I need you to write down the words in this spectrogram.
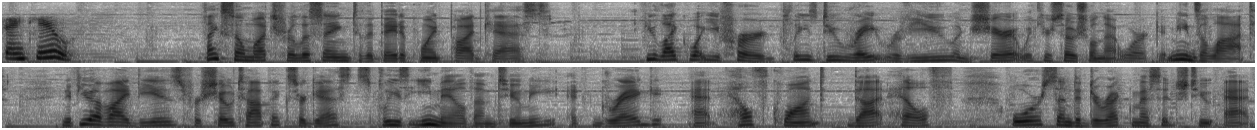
Thank you. Thanks so much for listening to the Data Point podcast. If you like what you've heard, please do rate, review, and share it with your social network. It means a lot. And if you have ideas for show topics or guests, please email them to me at greg at healthquant.health or send a direct message to at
